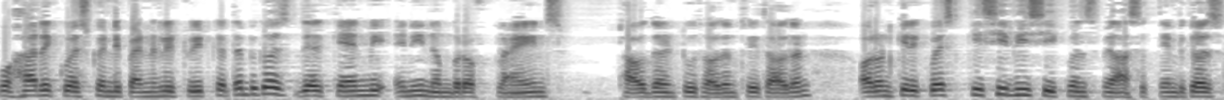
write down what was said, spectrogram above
وہ ہر ریکویسٹ کو انڈیپینڈنٹلی ٹویٹ کرتا ہے because there can be any number of clients thousand two thousand three thousand اور ان کی ریکویسٹ کسی بھی سیکوینس میں آ سکتے ہیں بیکاز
